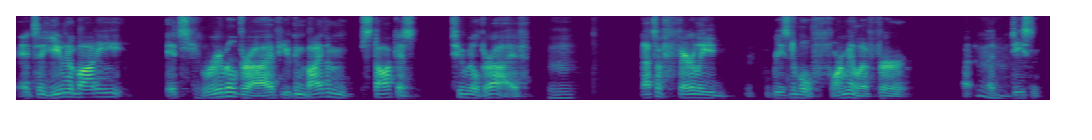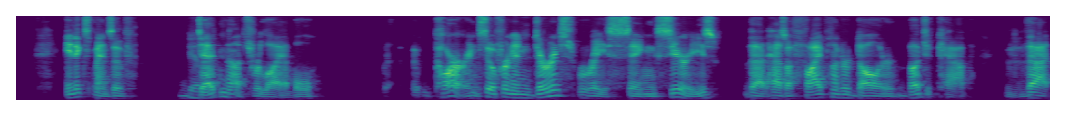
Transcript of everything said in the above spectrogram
It's a unibody. It's rear wheel drive. You can buy them stock as two wheel drive. Mhm. That's a fairly reasonable formula for a, a Hmm. decent, inexpensive, Yep. dead nuts reliable car. And so for an endurance racing series that has a five hundred dollar budget cap, that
